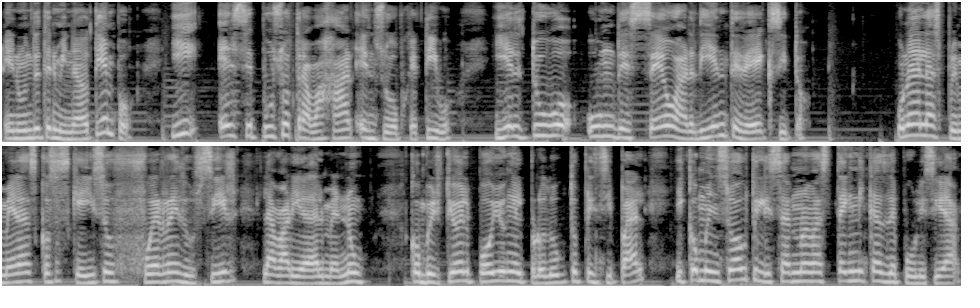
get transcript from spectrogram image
en un determinado tiempo. Y él se puso a trabajar en su objetivo y él tuvo un deseo ardiente de éxito. Una de las primeras cosas que hizo fue reducir la variedad del menú, convirtió el pollo en el producto principal y comenzó a utilizar nuevas técnicas de publicidad.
